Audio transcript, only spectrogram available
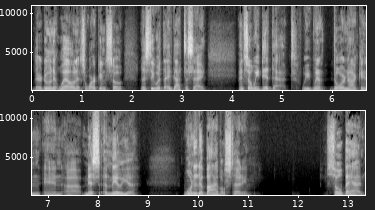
They're doing it well and it's working. So let's see what they've got to say. And so we did that. We went door knocking, and uh, Miss Amelia wanted a Bible study so bad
